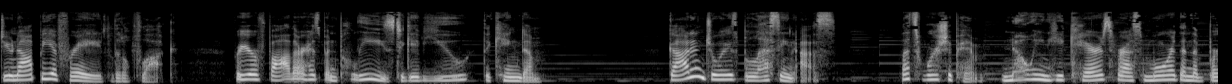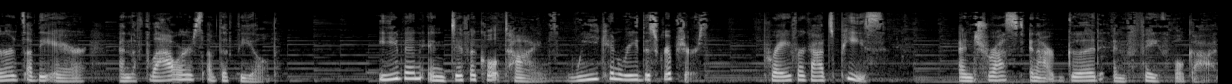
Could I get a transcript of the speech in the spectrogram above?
Do not be afraid, little flock, for your Father has been pleased to give you the kingdom. God enjoys blessing us. Let's worship Him, knowing He cares for us more than the birds of the air and the flowers of the field. Even in difficult times, we can read the scriptures, pray for God's peace, and trust in our good and faithful God.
